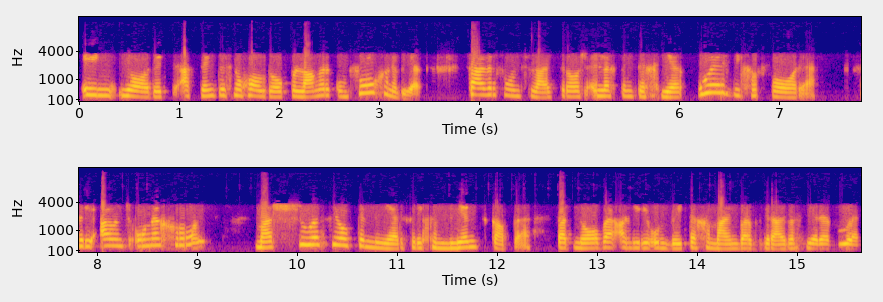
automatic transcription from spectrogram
En ja, dit ek dink dit is nogal dalk belangrik om volgende week verder vir ons luisteraars inligting te gee oor die gevare vir die ouens ondergrond, maar soveel te meer vir die gemeenskappe wat naby aan hierdie onwettige mynboubedrywighede woon.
